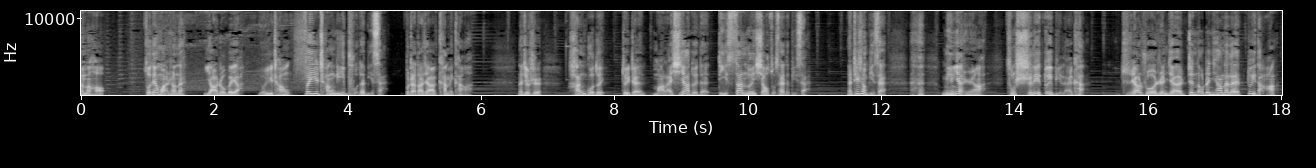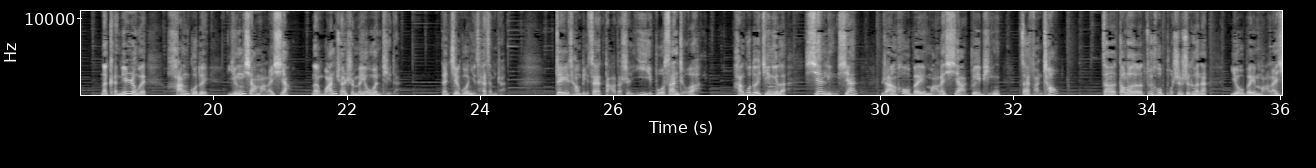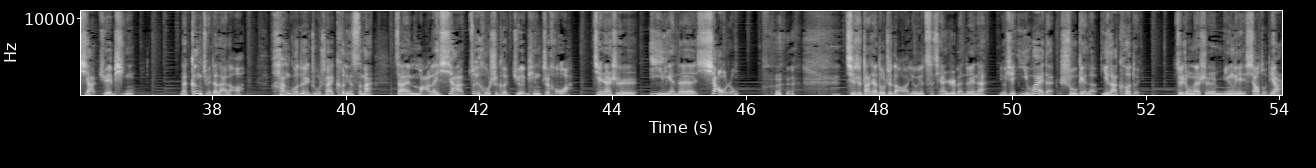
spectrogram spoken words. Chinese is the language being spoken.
朋友们好，昨天晚上呢，亚洲杯啊有一场非常离谱的比赛，不知道大家看没看啊？那就是韩国队对阵马来西亚队的第三轮小组赛的比赛。那这场比赛，明眼人啊，从实力对比来看，只要说人家真刀真枪的来对打，那肯定认为韩国队赢下马来西亚，那完全是没有问题的。但结果你猜怎么着？这一场比赛打的是一波三折啊！韩国队经历了先领先。然后被马来西亚追平，再反超，在到了最后补时时刻呢，又被马来西亚绝平。那更绝的来了啊！韩国队主帅克林斯曼在马来西亚最后时刻绝平之后啊，竟然是一脸的笑容。其实大家都知道啊，由于此前日本队呢有些意外的输给了伊拉克队，最终呢是名列小组第二。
